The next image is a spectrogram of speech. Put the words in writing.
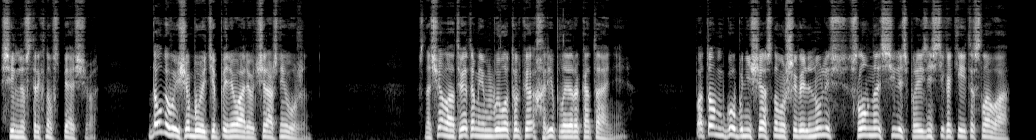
сильно встряхнув спящего. «Долго вы еще будете переваривать вчерашний ужин?» Сначала ответом ему было только хриплое рокотание. Потом губы несчастного шевельнулись, словно сились произнести какие-то слова.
